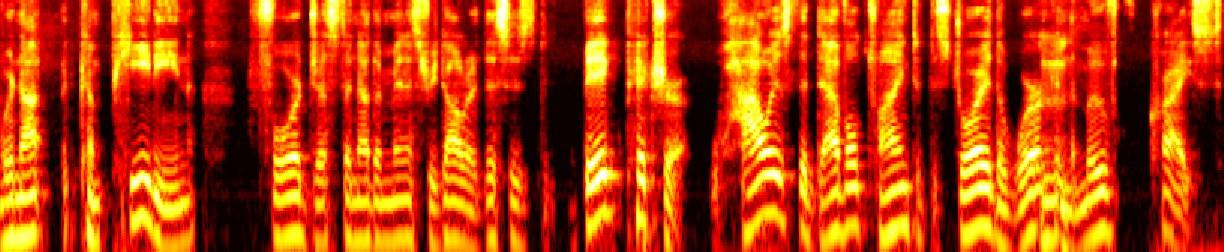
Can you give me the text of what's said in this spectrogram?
we're not competing for just another ministry dollar. This is big picture. How is the devil trying to destroy the work mm. and the move of christ?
